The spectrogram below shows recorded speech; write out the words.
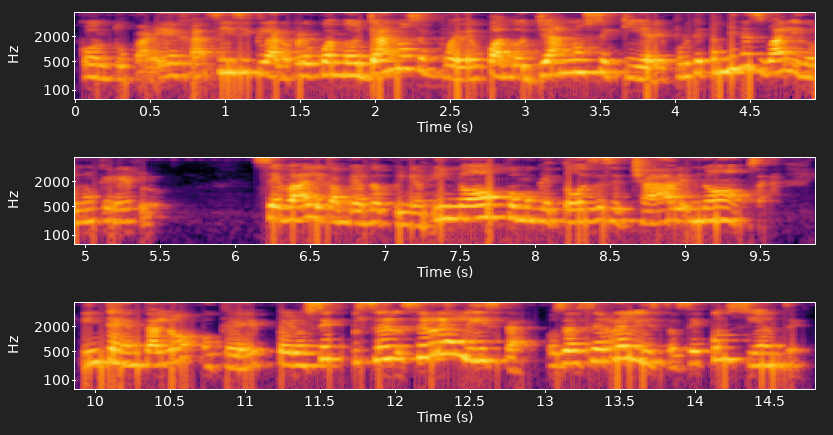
con tu pareja, sí, sí, claro, pero cuando ya no se puede, cuando ya no se quiere, porque también es válido no quererlo, se vale cambiar de opinión y no como que todo es desechable, no, o sea, inténtalo, ok, pero sé, sé, realista, o sea, sé realista, sé consciente.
